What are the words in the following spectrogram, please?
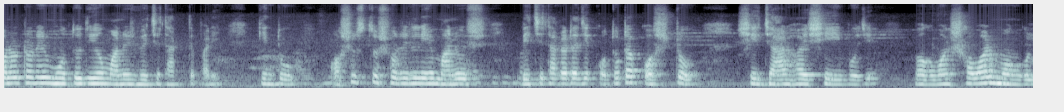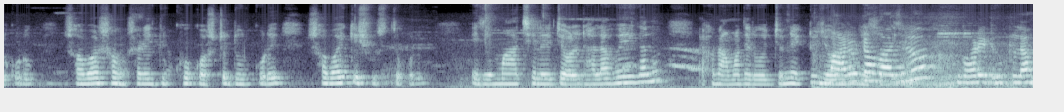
অনটনের মধ্য দিয়েও মানুষ বেঁচে থাকতে পারে। কিন্তু অসুস্থ শরীর নিয়ে মানুষ বেঁচে থাকাটা যে কতটা কষ্ট সে যার হয় সেই বোঝে। ভগবান সবার মঙ্গল করুক সবার সংসারের দুঃখ কষ্ট দূর করে সবাইকে সুস্থ করুক। এই যে মা ছেলের জল ঢালা হয়ে গেল এখন আমাদের ওর জন্য একটু জল বারোটা বাজলো ঘরে ঢুকলাম।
